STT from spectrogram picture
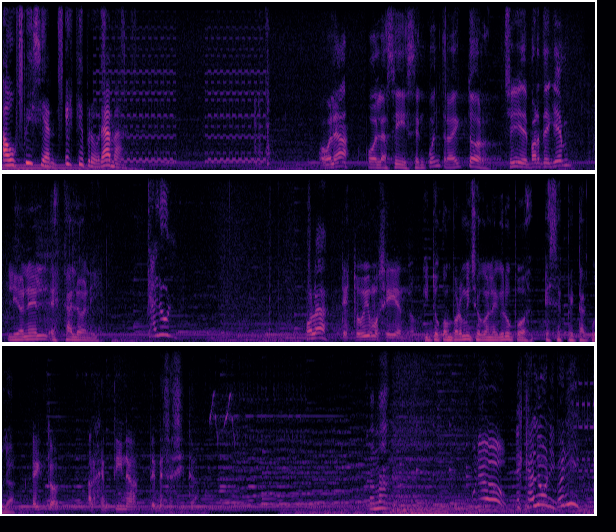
Auspician este programa. Hola. Hola, sí. ¿Se encuentra Héctor? Sí, ¿de parte de quién? Lionel Scaloni. ¡Calún! Hola. Te estuvimos siguiendo. Y tu compromiso con el grupo es espectacular. Héctor, Argentina te necesita. Mamá. ¡Julio! ¡Escaloni, vení!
